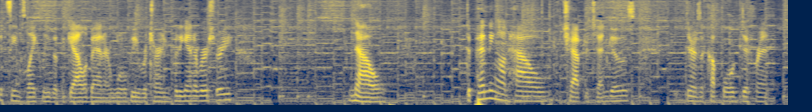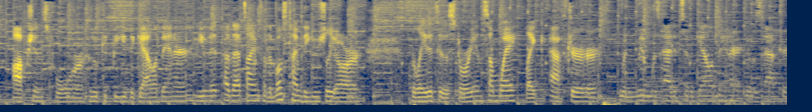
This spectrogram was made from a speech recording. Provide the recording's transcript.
it seems likely that the Gala banner will be returning for the anniversary. Now, depending on how Chapter 10 goes, there's a couple of different options for who could be the Gala banner unit at that time. For the most time, they usually are related to the story in some way. Like after when Mym was added to the Gala banner, it was after.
